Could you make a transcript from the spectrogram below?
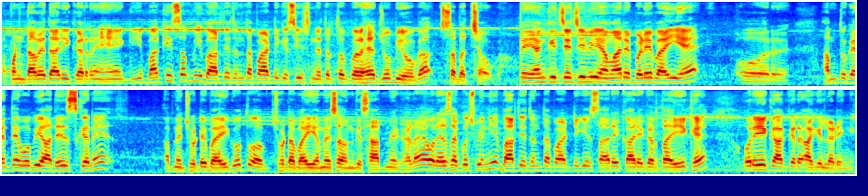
अपन दावेदारी कर रहे हैं कि बाकी सब भी भारतीय जनता पार्टी के शीर्ष नेतृत्व पर है, जो भी होगा, सब अच्छा होगा। अंकित चेची भी हमारे बड़े भाई हैं और हम तो कहते हैं वो भी आदेश करें अपने छोटे भाई को तो अब छोटा भाई हमेशा उनके साथ में खड़ा है और ऐसा कुछ भी नहीं है। भारतीय जनता पार्टी के सारे कार्यकर्ता एक है और एक आकर आगे लड़ेंगे।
